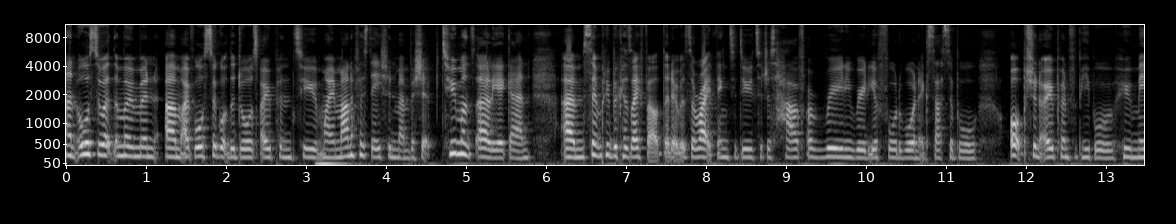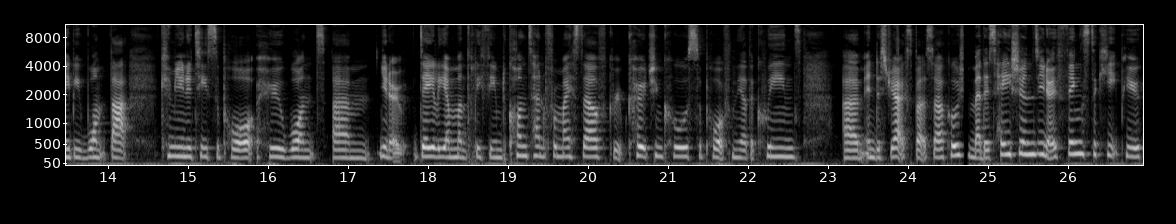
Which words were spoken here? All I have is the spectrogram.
And also at the moment, um, I've also got the doors open to my manifestation membership two months early again, um, simply because I felt that it was the right thing to do to just have a really, really affordable and accessible option open for people who maybe want that community support, who want, um, you know, daily and monthly themed content from myself, group coaching calls, support from the other queens. Um, industry expert circles, meditations, you know, things to keep you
